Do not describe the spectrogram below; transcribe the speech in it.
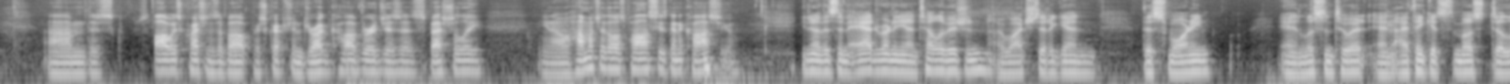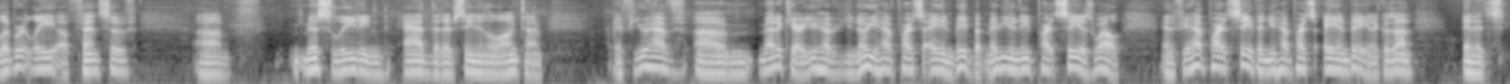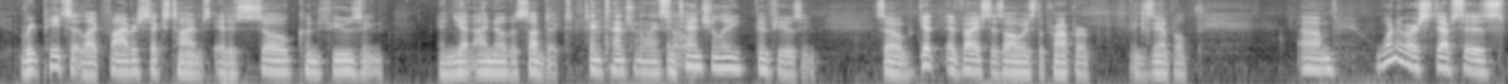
Um, there's always questions about prescription drug coverages, especially. You know, how much are those policies going to cost you? You know, there's an ad running on television. I watched it again this morning and listened to it, and I think it's the most deliberately offensive, um, misleading ad that I've seen in a long time. If you have um, Medicare, you have you know you have parts A and B, but maybe you need Part C as well. And if you have Part C, then you have parts A and B, and it goes on, and it repeats it like five or six times. It is so confusing, and yet I know the subject Intentionally so. intentionally confusing. So, get advice is always the proper example. Um, one of our steps is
